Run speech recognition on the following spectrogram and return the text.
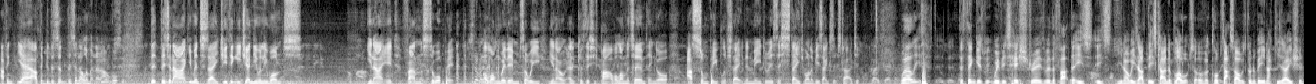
I think yeah, I think there's a, there's an element of that, but th- there's an argument to say. Do you think he genuinely wants United fans to up it along with him, so he, you know, because this is part of a longer term thing, or as some people have stated in the media, is this stage one of his exit strategy? Well, the thing is with, with his history, with the fact that he's he's you know he's had these kind of blow ups at other clubs, that's always going to be an accusation.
